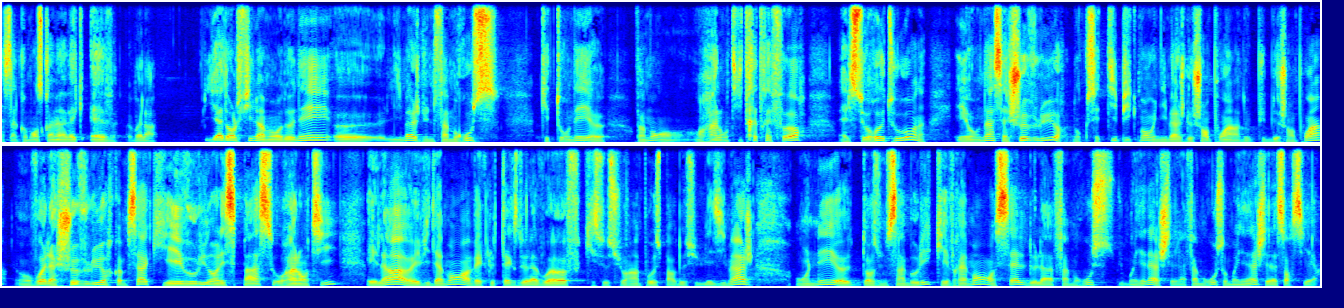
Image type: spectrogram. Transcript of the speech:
Ça commence quand même avec Ève, voilà. Il y a dans le film à un moment donné euh, l'image d'une femme rousse qui est tournée euh, vraiment en, ralenti très très fort. Elle se retourne et on a sa chevelure. Donc c'est typiquement une image de shampoing, hein, de pub de shampoing. On voit la chevelure comme ça qui évolue dans l'espace au ralenti. Et là, euh, évidemment, avec le texte de la voix off qui se surimpose par-dessus les images, on est euh, dans une symbolique qui est vraiment celle de la femme rousse du Moyen Âge. C'est la femme rousse au Moyen Âge, c'est la sorcière.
